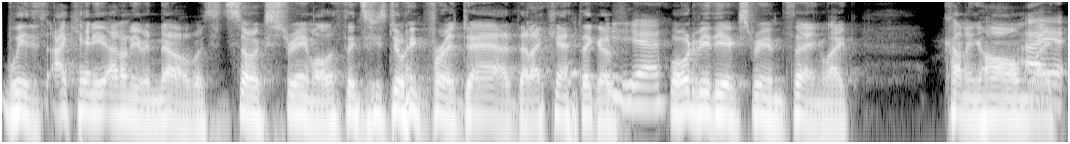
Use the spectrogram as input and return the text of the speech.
with I can't I don't even know. It's so extreme all the things he's doing for a dad that I can't think of. Yeah. What would be the extreme thing? Like coming home like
